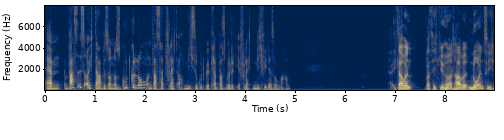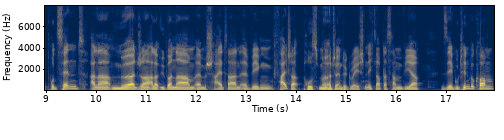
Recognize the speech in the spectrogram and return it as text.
Ähm, was ist euch da besonders gut gelungen und was hat vielleicht auch nicht so gut geklappt? Was würdet ihr vielleicht nicht wieder so machen? Ich glaube, was ich gehört habe, 90 Prozent aller Merger, aller Übernahmen ähm, scheitern äh, wegen falscher Post-Merger Integration. Ich glaube, das haben wir sehr gut hinbekommen.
